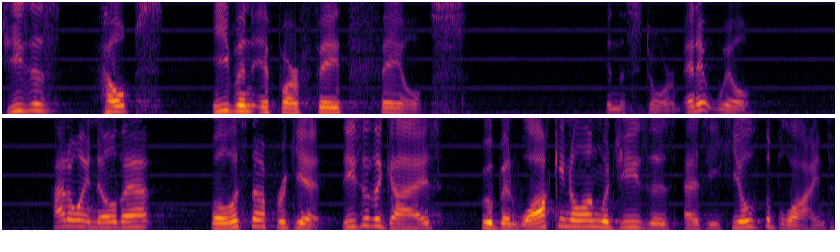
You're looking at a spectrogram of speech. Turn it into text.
Jesus helps even if our faith fails in the storm, and it will. How do I know that? Well, let's not forget, these are the guys who have been walking along with Jesus as he heals the blind,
